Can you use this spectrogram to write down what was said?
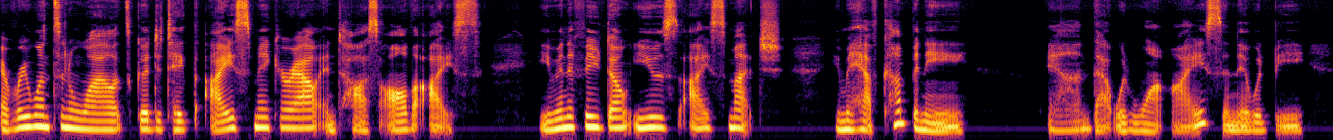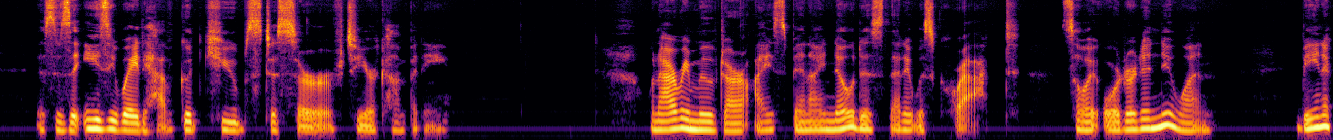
Every once in a while, it's good to take the ice maker out and toss all the ice. Even if you don't use ice much, you may have company and that would want ice, and it would be this is an easy way to have good cubes to serve to your company. When I removed our ice bin, I noticed that it was cracked, so I ordered a new one. Being a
